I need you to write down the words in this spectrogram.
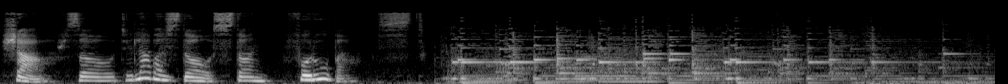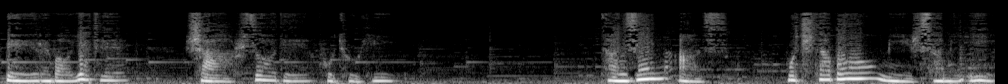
شهرزاد لب از داستان فرو بست. به روایت شهرزاد فتوهی تنظیم از مجتبا میرسمیعی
